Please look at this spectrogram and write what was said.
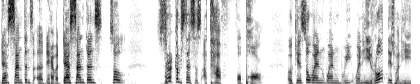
death sentence. Uh, they have a death sentence. So circumstances are tough for Paul. Okay, so when when we when he wrote this, when he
